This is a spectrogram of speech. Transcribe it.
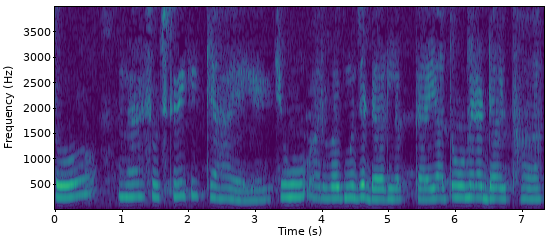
तो मैं सोचती थी कि क्या है ये? क्यों? हर वक्त मुझे डर लगता है। या तो वो मेरा डर था,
